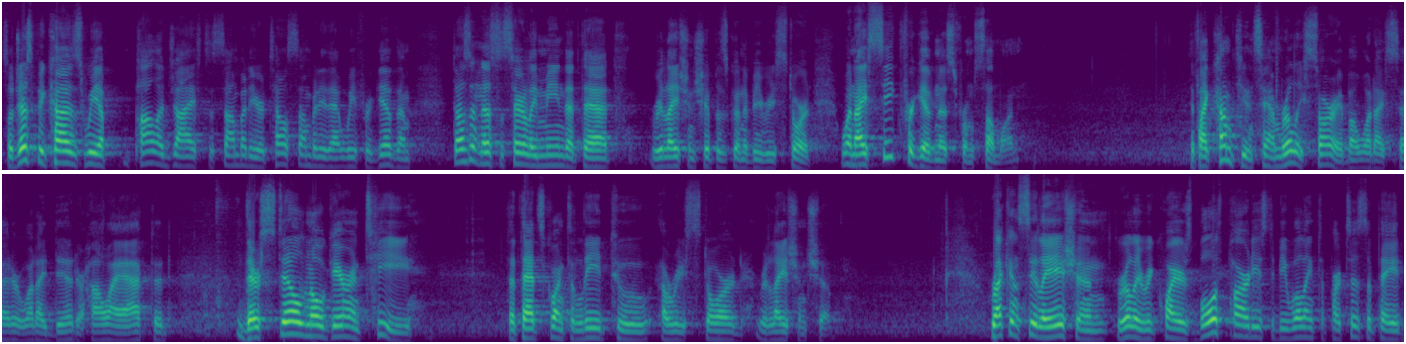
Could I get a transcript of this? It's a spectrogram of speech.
So just because we apologize to somebody or tell somebody that we forgive them doesn't necessarily mean that that relationship is going to be restored. When I seek forgiveness from someone, if I come to you and say, I'm really sorry about what I said or what I did or how I acted, there's still no guarantee that that's going to lead to a restored relationship. Reconciliation really requires both parties to be willing to participate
